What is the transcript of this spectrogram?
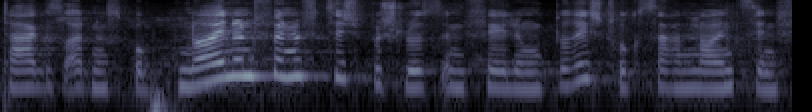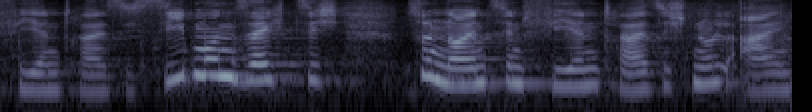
Tagesordnungspunkt 59, Beschlussempfehlung und Bericht, Drucksache 19-3467 zu 19-3401.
